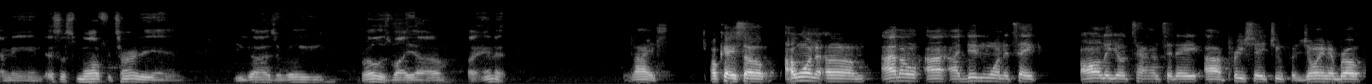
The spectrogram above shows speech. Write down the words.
I mean, it's a small fraternity, and you guys are really brothers while y'all are in it. Nice. Okay, so I want to. Um, I don't. I, I didn't want to take all of your time today. I appreciate you for joining, bro.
